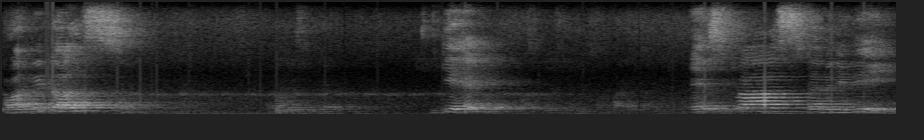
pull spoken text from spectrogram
orbitals get extra stability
